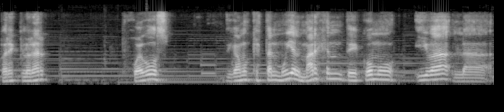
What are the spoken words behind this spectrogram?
Para explorar juegos, digamos que están muy al margen de cómo iba la,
